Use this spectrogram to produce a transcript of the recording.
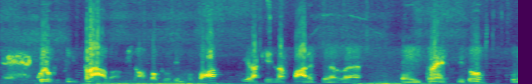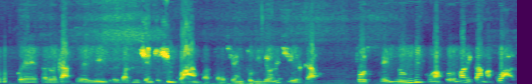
eh, quello che filtrava fino a poco tempo fa era che l'affare per eh, il prestito, comunque per le casse dell'Inter da 250 a 300 milioni circa, fosse non dico una formalità ma quasi,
